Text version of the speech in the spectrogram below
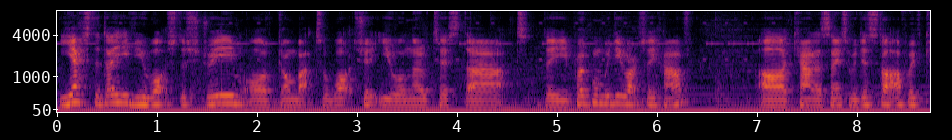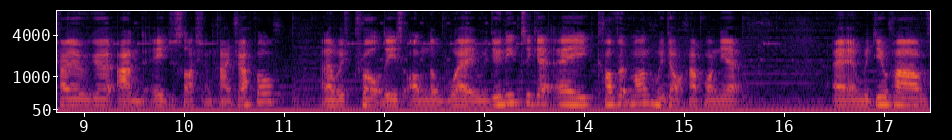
yesterday if you watched the stream or have gone back to watch it, you will notice that the Pokemon we do actually have are kind of the same. So we did start off with Kyogre and Aegislash and Hydrapple and then we've caught these on the way. We do need to get a Covetmon, we don't have one yet. And we do have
